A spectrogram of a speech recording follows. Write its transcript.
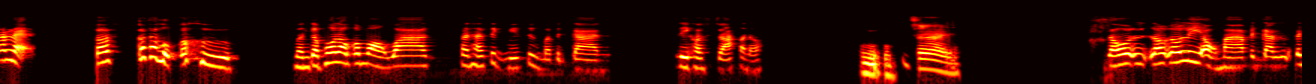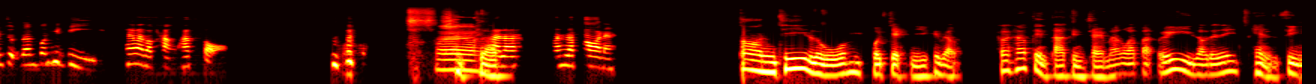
นั่นแหละ ก็ก็สรุปก็คือ เหมือนกับพวกเราก็มองว่า Fantastic Beasts ถึงมันเป็นการ reconstruct อะเนาะอืมใช่ แล้วแล้วแล้วรีออกมาเป็นการเป็นจุดเริ่มต้นที่ดี ให้มันมาพังภาคสองอ่าครับมาละมาละปอนะ ตอนที่รู้ว่ามีโปรเจกต์นี้คือแบบค่อนข้างตื่นตาตื่นใจมากว่าแบบเอ้ย เราจะได้เห็นสิ่ง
